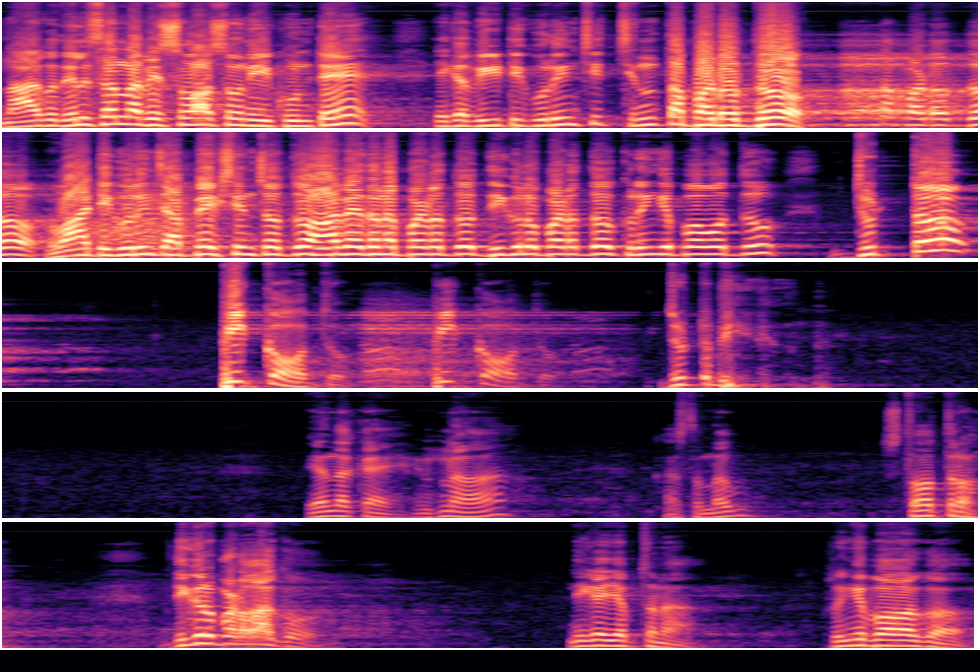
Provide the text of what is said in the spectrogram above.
నాకు తెలుసన్న విశ్వాసం నీకుంటే ఇక వీటి గురించి చింతపడొద్దు. చింతపడొద్దు. వాటి గురించి అపేక్షించొద్దు ఆవేదన పడొద్దు దిగులు పడొద్దు కృంగిపోవద్దు జుట్టు పీక్కోవద్దు. పీక్కోవద్దు. జుట్టు పీక్ ఏందక్కాయ వింటున్నావా కాస్త నవ్వు. స్తోత్రం. దిగులు పడవాకు. నీకే చెప్తున్నా. కృంగిపోవాకు.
